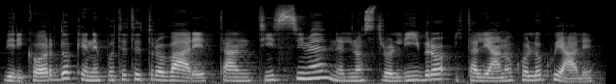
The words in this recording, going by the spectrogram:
vi ricordo che ne potete trovare tantissime nel nostro libro Italiano colloquiale,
